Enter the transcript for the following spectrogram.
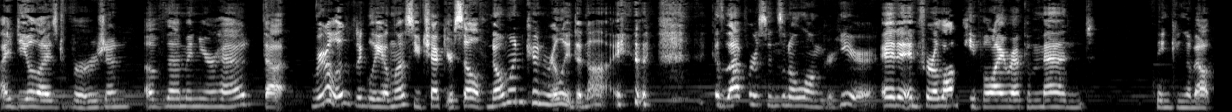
idealized version of them in your head that realistically, unless you check yourself, no one can really deny because that person's no longer here. And, and for a lot of people, I recommend thinking about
